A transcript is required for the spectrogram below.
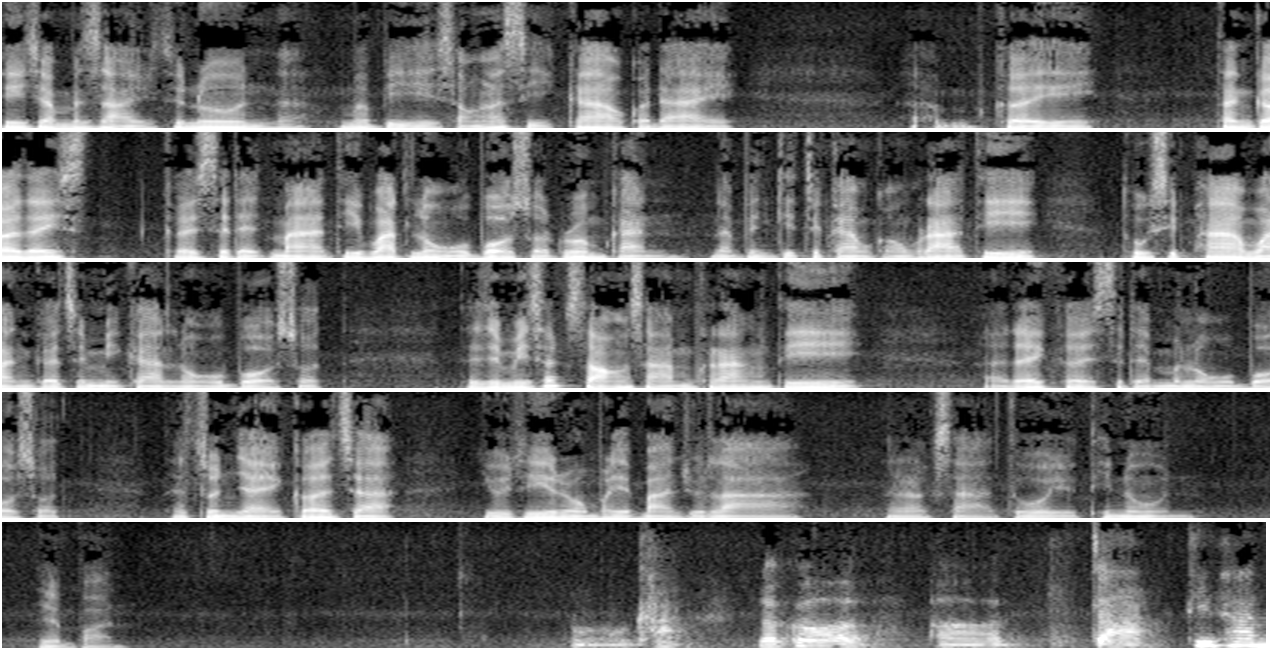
ที่จำพรรษาอยู่ที่นู่นเมื่อปี 2549 ก็ได้เคยท่านก็ได้เคยเสด็จมาที่วัดลงอุโบสถร่วมกันนะเป็นกิจกรรมของพระที่ ทุก 15 วันก็จะมีการลงอุโบสถ แต่จะมีสัก2อสาครั้งที่ได้เคยเสด็จมาลงอุโบสถแต่ส่วนใหญ่ก็จะอยู่ที่โรงพยาบาลจุฬารักษาตัวอยู่ที่นู่นเรียนบอลอ๋อค่ะ แล้วก็จากที่ท่าน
